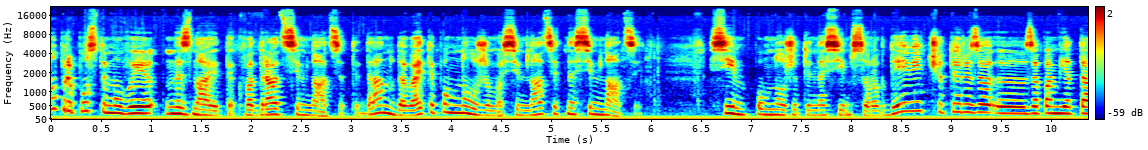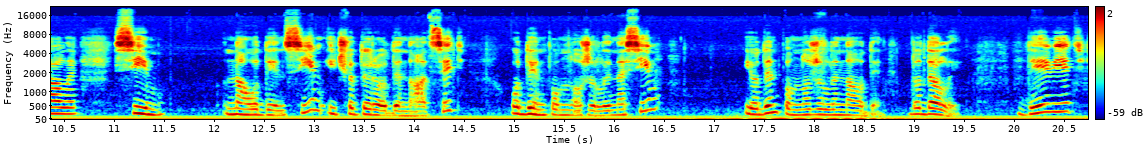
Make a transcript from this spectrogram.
Ну, припустимо, ви не знаєте квадрат 17. Да? Ну, давайте помножимо 17 на 17. 7 помножити на 7 49, 4 запам'ятали. 7 на 1 7 і 4 11. 1 помножили на 7 і 1 помножили на 1. Додали. 9,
